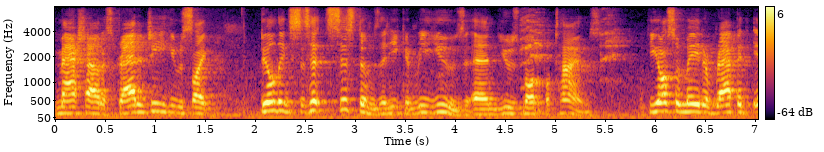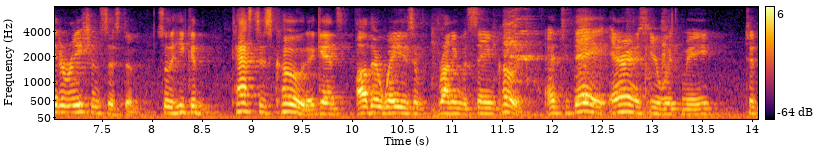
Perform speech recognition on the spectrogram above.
mash out a strategy. He was like building systems that he could reuse and use multiple times. He also made a rapid iteration system so that he could test his code against other ways of running the same code. And today, Aaron is here with me to,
